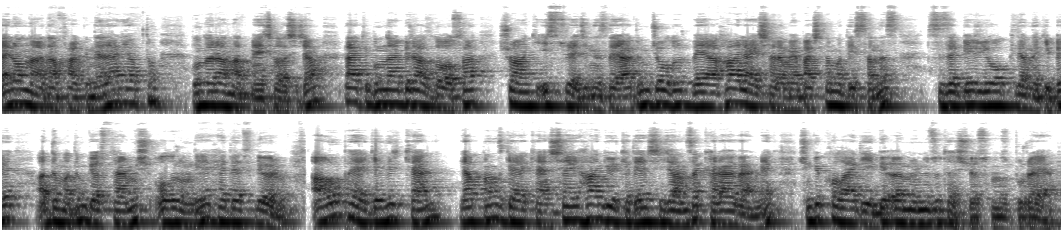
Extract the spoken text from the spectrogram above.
ben onlardan farklı neler yaptım bunları anlatmaya çalışacağım. Belki bunlar biraz da olsa şu anki iş sürecinizde yardımcı olur veya hala iş aramaya başlamadıysanız size bir yol planı gibi adım adım göstermiş olurum diye hedefliyorum. Avrupa'ya gelirken yapmanız gereken şey hangi ülkede yaşayacağınıza karar vermek. Çünkü kolay değil. Bir ömrünüzü taşıyorsunuz buraya.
